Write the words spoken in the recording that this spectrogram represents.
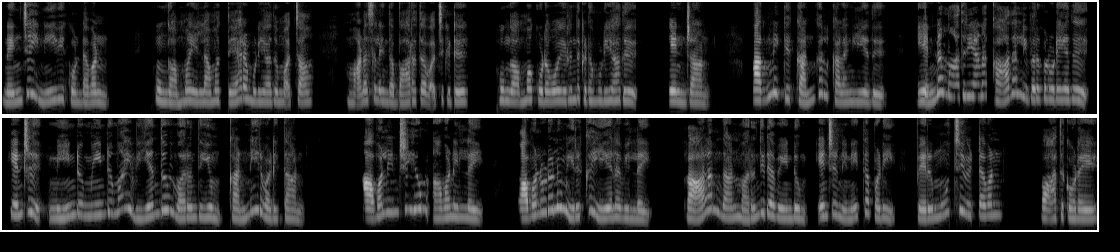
நெஞ்சை நீவிக் கொண்டவன், "உங்க அம்மா இல்லாம தேற முடியாது மச்சான். மனசுல இந்த பாரத்த வச்சுக்கிட்டு, உங்க அம்மா கூடவோ இருந்துக்கிட முடியாது" என்றான். அக்னிக்கு கண்கள் கலங்கியது. என்ன மாதிரியான காதல் இவர்களுடையது என்று மீண்டும் மீண்டுமாய் வியந்தும் வருந்தியும் கண்ணீர் வடித்தான். அவளின்றியும் அவனில்லை. அவளுடனும் இருக்க இயலவில்லை. காலம்தான் மருந்திட வேண்டும் என்று நினைத்தபடி பெருமூச்சு விட்டவன், பாதுகொடே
